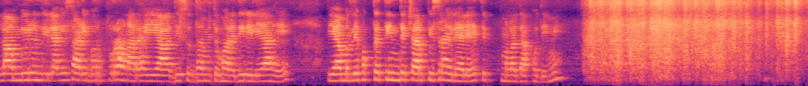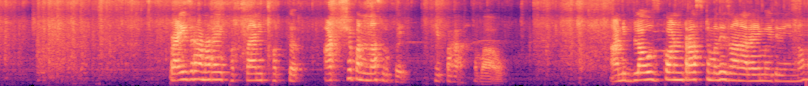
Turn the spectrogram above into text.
लांबी रुंदीला ही साडी भरपूर राहणार आहे. या आधीसुद्धा मी तुम्हाला दिलेली आहे. यामधले फक्त तीन ते चार पीस राहिलेले आहेत. ते मला दाखवते मी. प्राईज राहणार आहे फक्त आणि फक्त आठशे पन्नास रुपये. हे पहा. वाव. आणि ब्लाऊज कॉन्ट्रास्टमध्ये जाणार आहे मैत्रिणींनो.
